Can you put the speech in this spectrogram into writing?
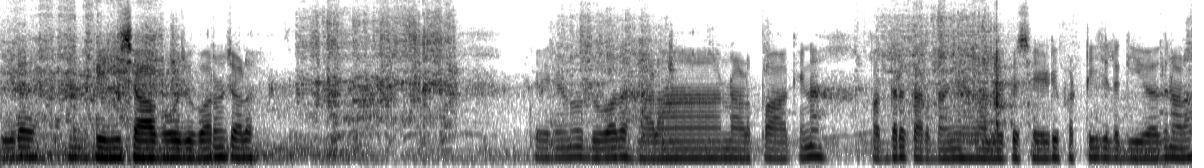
ਜਿਹੜਾ ਬੀਜ ਸਾਫ਼ ਹੋ ਜੂ ਬਾਹਰੋਂ, ਚੱਲ। ਫਿਰ ਇਹਨੂੰ ਦੁਬਾਰਾ ਹਾਲਾਂ ਨਾਲ ਪਾ ਕੇ ਨਾ ਪੱਧਰ ਕਰ ਦਾਂਗੇ ਹਾਲਾਂ ਪਿੱਛੇ ਜਿਹੜੀ ਫੱਟੀ 'ਚ ਲੱਗੀ ਹੋਈ ਉਹਦੇ ਨਾਲ।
